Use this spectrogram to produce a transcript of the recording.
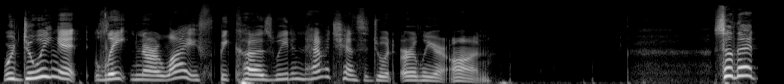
We're doing it late in our life because we didn't have a chance to do it earlier on. So that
